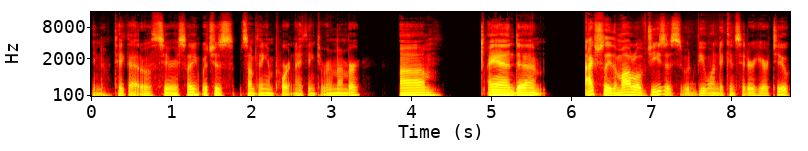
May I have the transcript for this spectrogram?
you know, take that oath seriously, which is something important, I think, to remember. Um, and um, actually, the model of Jesus would be one to consider here too.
